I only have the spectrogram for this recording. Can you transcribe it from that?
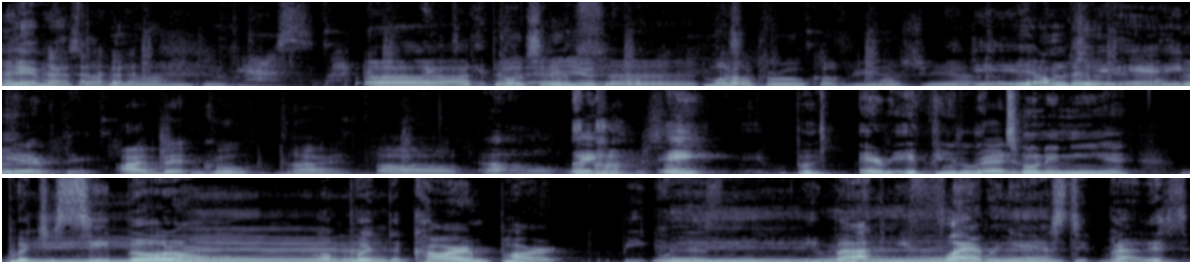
Yeah, man, stop interrupting, dude. Uh, I think Coach of the year, uh, most improved coach of the year. most year. He did. Yeah, I'm good. He, I'm he good. did everything. All right, bet. Cool. All right. Uh, Uh oh. Wait. hey, but every, if you're I'm ready. tuning in, put your seatbelt on or put the car in park because We you about to be flabbergasted by this.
